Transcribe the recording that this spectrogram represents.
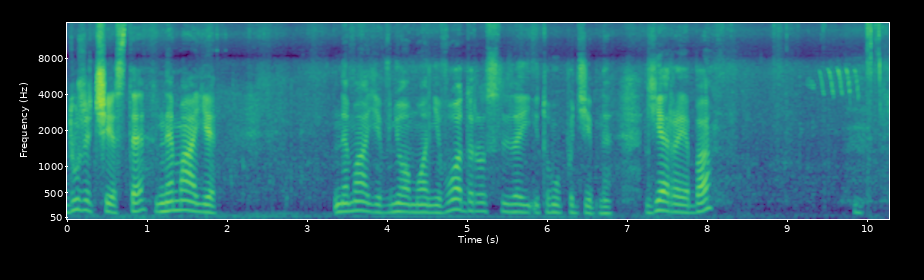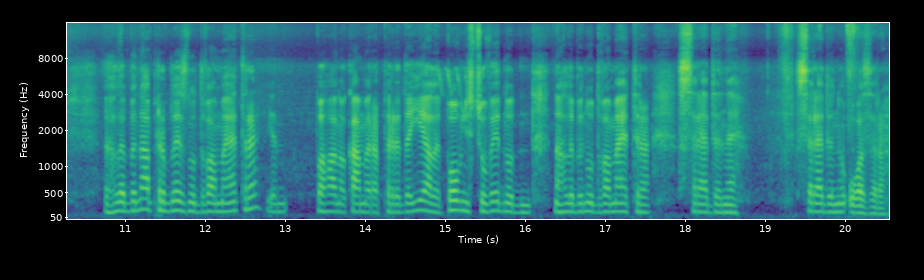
дуже чисте, немає, немає в ньому ані водорослей і тому подібне. Є риба. Глибина приблизно 2 метри. Я погано камера передає, але повністю видно на глибину 2 метри середини, середину озера.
